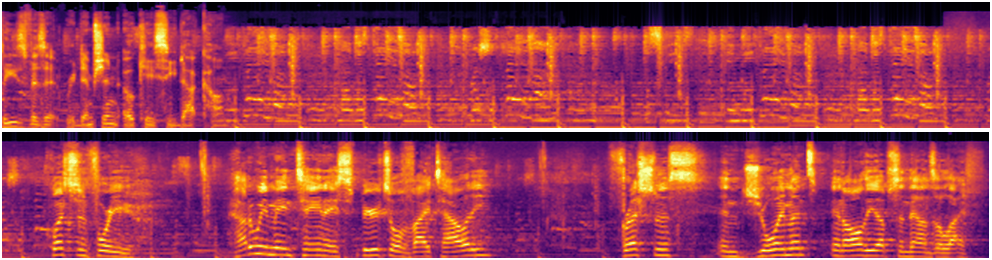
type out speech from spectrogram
please visit redemptionokc.com. Question for you How do we maintain a spiritual vitality, freshness, enjoyment in all the ups and downs of life?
